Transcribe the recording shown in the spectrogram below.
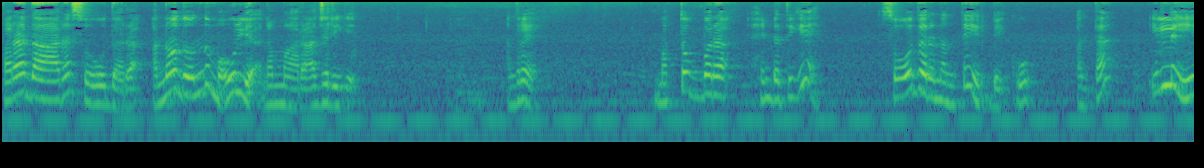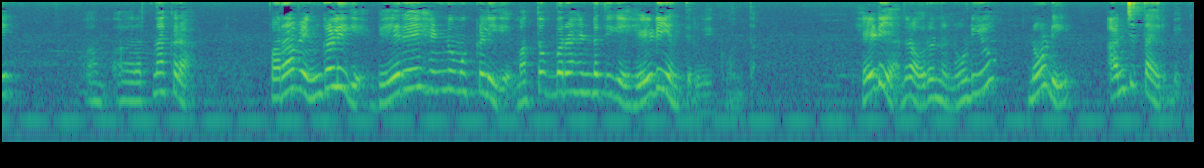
ಪರದಾರ ಸೋದರ ಅನ್ನೋದೊಂದು ಮೌಲ್ಯ ನಮ್ಮ ರಾಜರಿಗೆ. ಅಂದರೆ ಮತ್ತೊಬ್ಬರ ಹೆಂಡತಿಗೆ ಸೋದರನಂತೆ ಇರಬೇಕು ಅಂತ ಇಲ್ಲಿ ರತ್ನಾಕರ ಪರವೆಂಗಳಿಗೆ, ಬೇರೆ ಹೆಣ್ಣು ಮಕ್ಕಳಿಗೆ, ಮತ್ತೊಬ್ಬರ ಹೆಂಡತಿಗೆ ಹೇಡಿ ಅಂತಿರಬೇಕು ಅಂತ. ಹೇಳಿ ಅಂದರೆ ಅವರನ್ನು ನೋಡಿಯೂ ನೋಡಿ ಅಂಜುತ್ತಾ ಇರಬೇಕು.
